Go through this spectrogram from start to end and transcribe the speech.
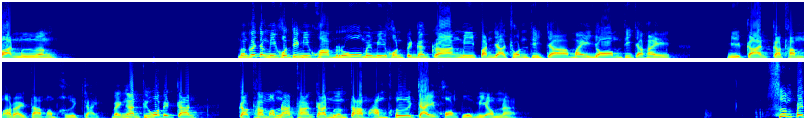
บ้านเมือง มันก็ยังมีคนที่มีความรู้ไม่มีคนเป็นกลางๆมีปัญญาชนที่จะไม่ยอมที่จะให้มีการกระทำอะไรตามอำเภอใจ ไม่งั้นถือว่าเป็นการกระทำอำนาจทางการเมืองตามอำเภอใจของผู้มีอำนาจ ซึ่งเป็น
